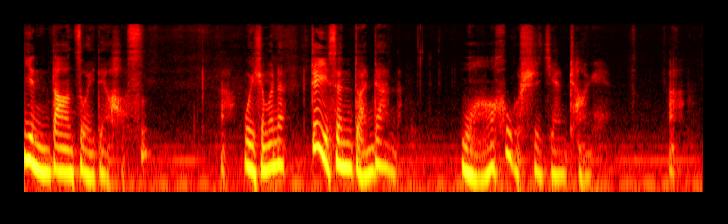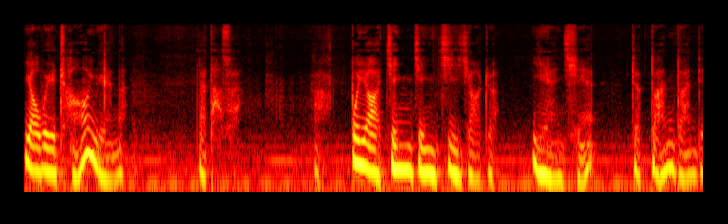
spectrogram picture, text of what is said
应当做一点好事，啊，为什么呢？这一生短暂呢，往后时间长远，啊，要为长远呢来打算，啊，不要斤斤计较着眼前这短短的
